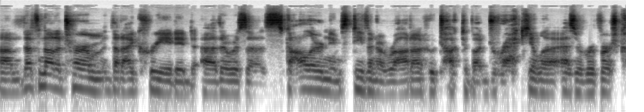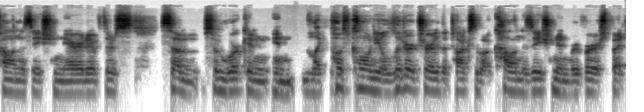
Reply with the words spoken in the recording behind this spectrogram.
Um, that's not a term that I created. Uh, there was a scholar named Stephen Arata who talked about Dracula as a reverse colonization narrative. There's some some work in, in like post colonial literature that talks about colonization in reverse. But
